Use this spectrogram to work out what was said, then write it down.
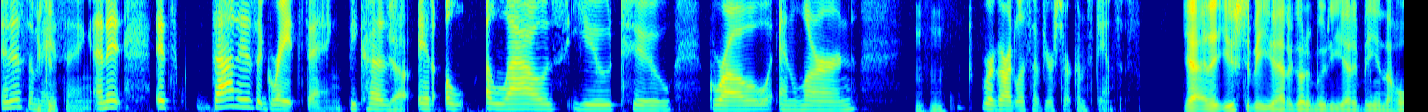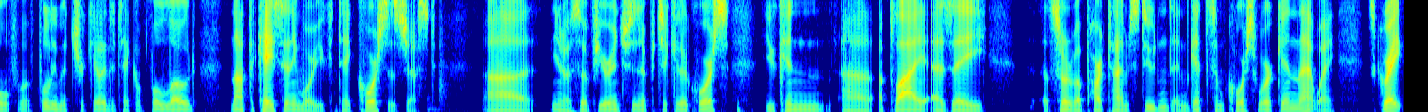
It is can- amazing, and it it's that is a great thing because Yeah. it al- allows you to grow and learn, Mm-hmm. regardless of your circumstances. Yeah, and it used to be you had to go to Moody, you had to be in the whole fully matriculated, take a full load. Not the case anymore. You can take courses just. Uh, you know, so if you're interested in a particular course, you can uh, apply as a, a sort of a part-time student and get some coursework in that way. It's great,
